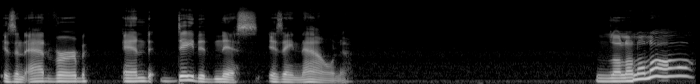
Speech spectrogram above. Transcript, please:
is an adverb, and datedness is a noun. La la la la.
